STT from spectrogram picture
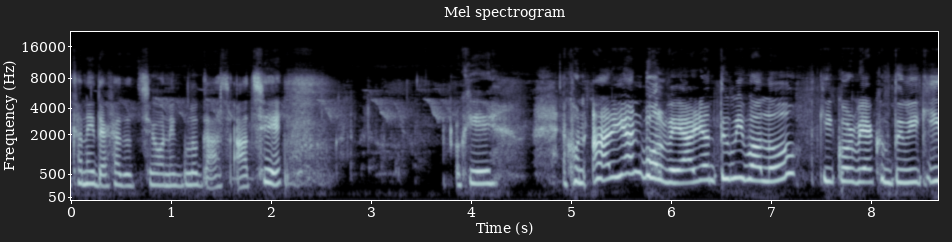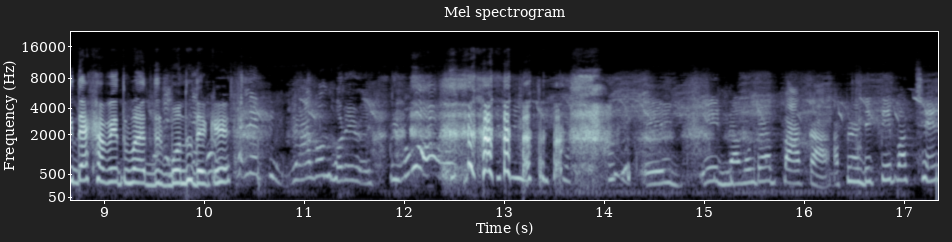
এখানেই দেখা যাচ্ছে অনেকগুলো গাছ আছে। ওকে। এখন আরিয়ান বলবে আরিয়ান তুমি বলো কি করবে এখন তুমি? কি দেখাবে তোমার বন্ধুদেরকে? এই ড্রাগনটা পাকা। আপনারা দেখতেই পাচ্ছেন।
